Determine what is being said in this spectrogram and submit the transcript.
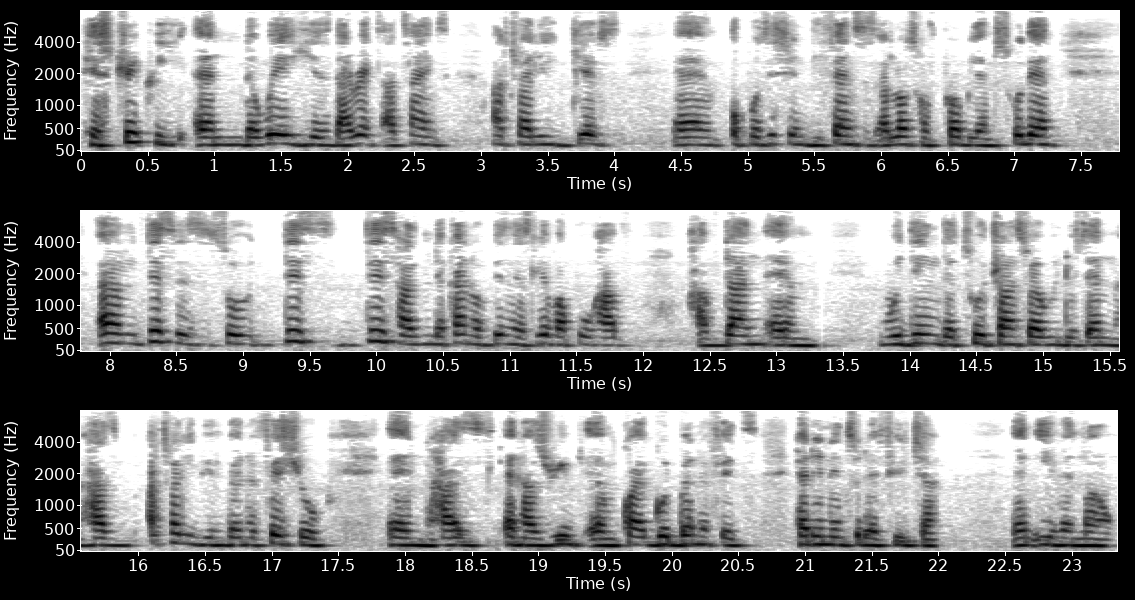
his trickery and the way he is direct at times actually gives um, opposition defenses a lot of problems. So then, um, this is so this this has been the kind of business Liverpool have have done um, within the two transfer windows and has actually been beneficial and has and has reaped um, quite good benefits heading into the future and even now.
